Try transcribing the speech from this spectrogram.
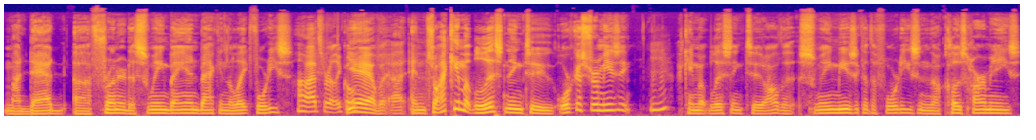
My dad uh, fronted a swing band back in the late 40s. oh, that's really cool. Yeah, but I, and so I came up listening to orchestra music. I came up listening to all the swing music of the 40s and the close harmonies.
